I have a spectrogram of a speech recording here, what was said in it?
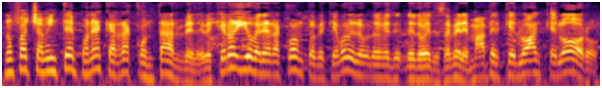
non facciamo in tempo neanche a raccontarvele, perché noi io ve le racconto perché voi le dovete, le dovete sapere, ma perché lo, anche loro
